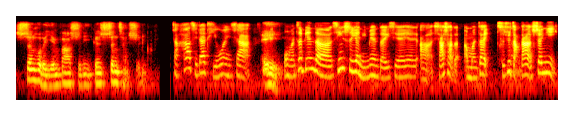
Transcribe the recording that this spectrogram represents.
深厚的研发实力跟生产实力。想好奇再提问一下，哎，我们这边的新事业里面的一些啊小小的，我们在持续长大的生意。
